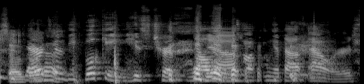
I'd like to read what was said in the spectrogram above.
So go Jared's going to be booking his trip while Yeah. we're talking about ours.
